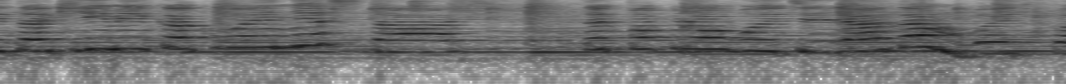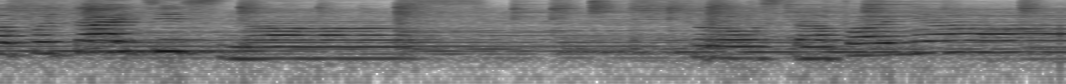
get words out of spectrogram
и такими, как вы, не стать. Так попробуйте рядом быть, попытайтесь нас просто понять.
